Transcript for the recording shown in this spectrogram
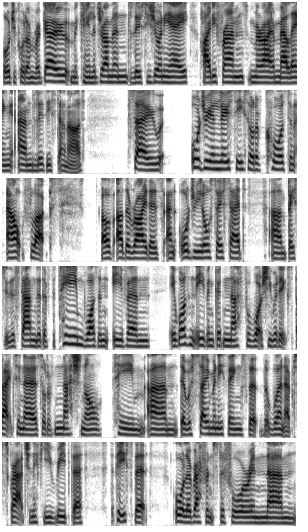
Audrey Cordon Ragot, Michaela Drummond, Lucie Jounier, Heidi Franz, Mariah Melling, and Lizzie Stannard. So Audrey and Lucy sort of caused an outflux of other riders. And Audrey had also said um, basically the standard of the team wasn't even it wasn't even good enough for what she would expect in a sort of national team. Um, there were so many things that, that weren't up to scratch. And if you read the the piece that Orla referenced before in um,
